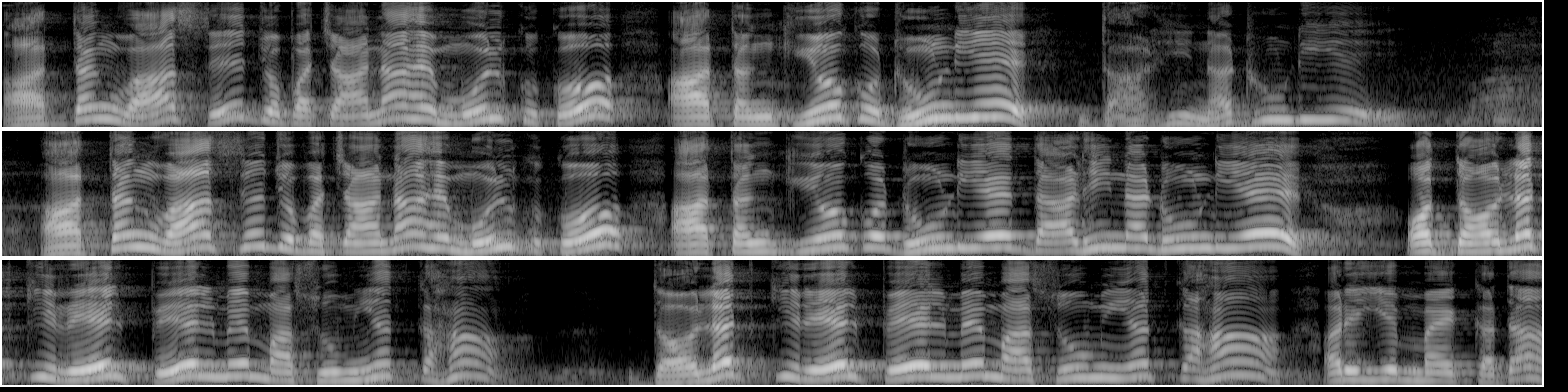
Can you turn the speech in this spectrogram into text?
आतंकवाद से जो बचाना है मुल्क को, आतंकियों को ढूंढिए, दाढ़ी न ढूंढिए आतंकवाद से जो बचाना है मुल्क को, आतंकियों को ढूंढिए, दाढ़ी ना ढूंढिए। और दौलत की रेल पेल में मासूमियत कहाँ? दौलत की रेल पेल में मासूमियत कहाँ? अरे ये मैकदा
